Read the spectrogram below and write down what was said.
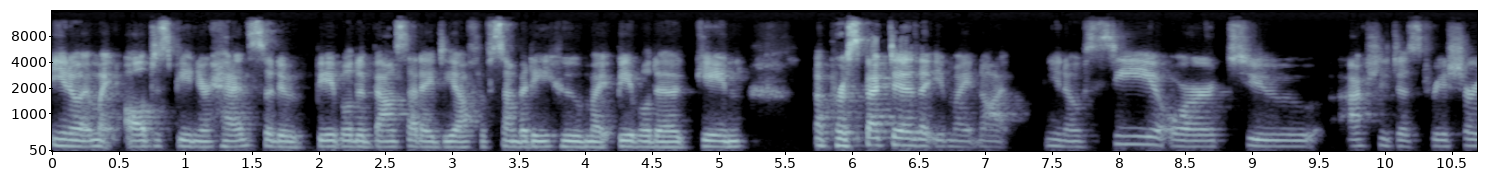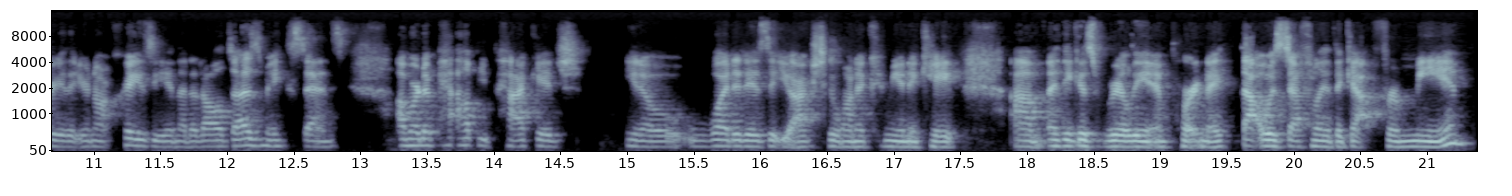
you know it might all just be in your head. So to be able to bounce that idea off of somebody who might be able to gain a perspective that you might not you know see or to actually just reassure you that you're not crazy and that it all does make sense um, or to help you package you know what it is that you actually want to communicate um, i think is really important. I, that was definitely the gap for me.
